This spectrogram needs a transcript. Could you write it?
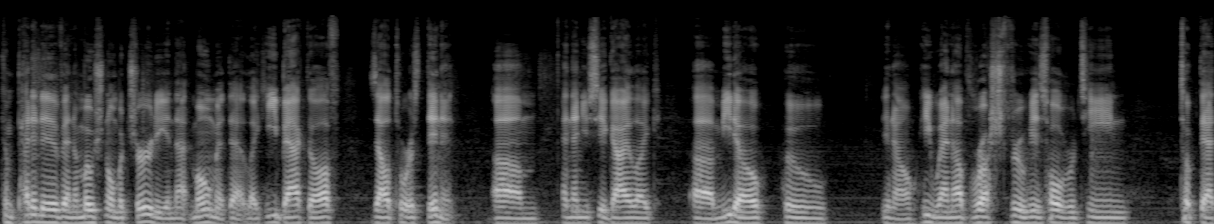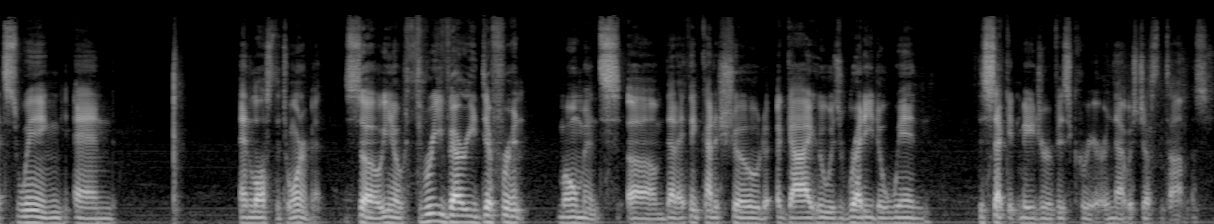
competitive and emotional maturity in that moment that like he backed off Zalatoris didn't um, and then you see a guy like uh, Mito who you know he went up rushed through his whole routine took that swing and and lost the tournament so you know three very different moments um, that I think kind of showed a guy who was ready to win the second major of his career, and that was Justin Thomas.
